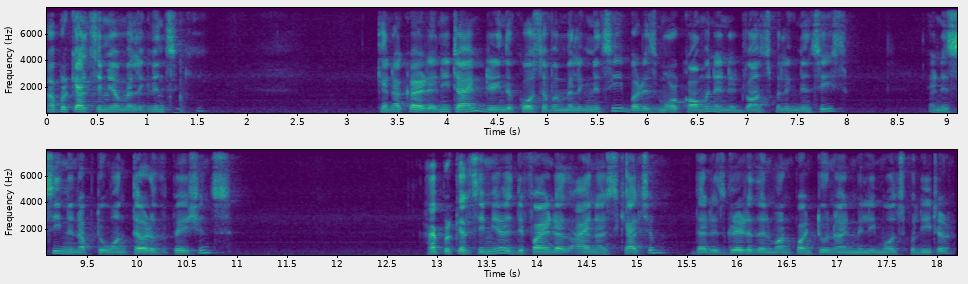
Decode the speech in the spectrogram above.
Hypercalcemia malignancy can occur at any time during the course of a malignancy but is more common in advanced malignancies and is seen in up to one third of the patients. Hypercalcemia is defined as ionized calcium that is greater than 1.29 millimoles per liter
